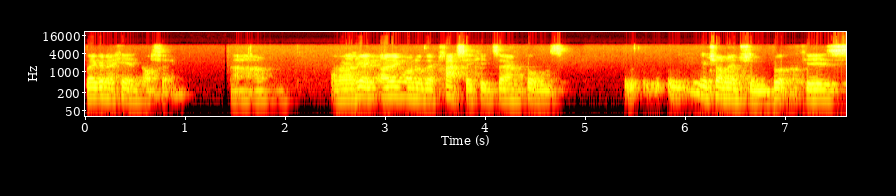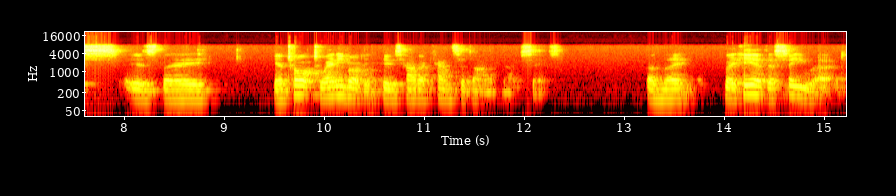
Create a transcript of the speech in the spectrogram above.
they're going to hear nothing. Um, and I think, I think one of the classic examples, which I mentioned in the book, is, is the you know, talk to anybody who's had a cancer diagnosis, and they they hear the C word,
